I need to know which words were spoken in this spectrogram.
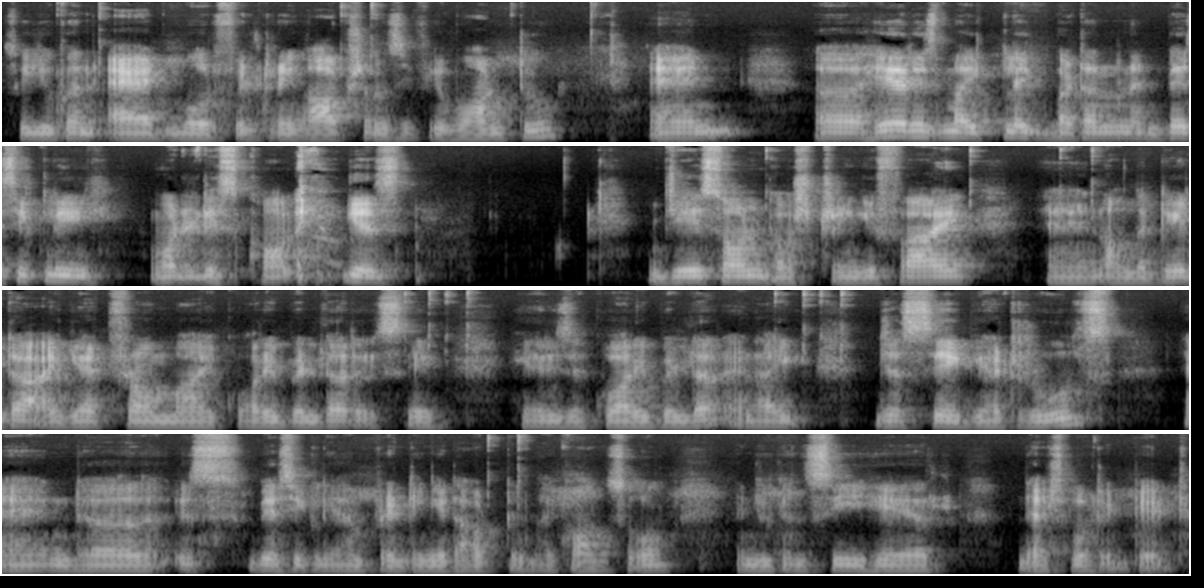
so you can add more filtering options if you want to. And uh, here is my click button and basically what it is calling is json.stringify and on the data I get from my query builder I say here is a query builder and I just say get rules and uh, it's basically I'm printing it out to my console and you can see here that's what it did.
